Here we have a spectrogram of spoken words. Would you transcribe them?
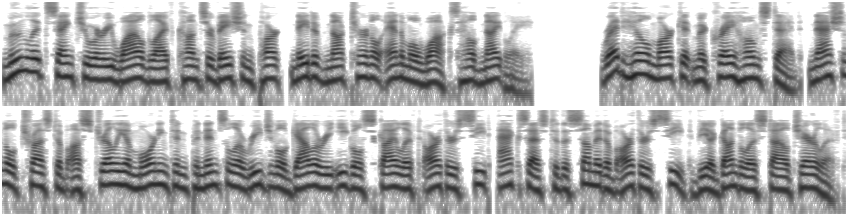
Moonlit Sanctuary Wildlife Conservation Park – Native nocturnal animal walks held nightly. Red Hill Market McCrae Homestead, National Trust of Australia Mornington Peninsula Regional Gallery Eagle Skylift Arthur's Seat – Access to the summit of Arthur's Seat via gondola-style chairlift.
